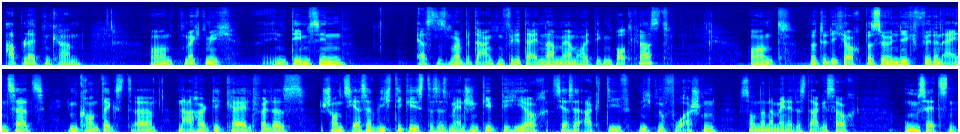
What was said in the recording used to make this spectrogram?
ableiten kann. Und möchte mich in dem Sinn erstens mal bedanken für die Teilnahme am heutigen Podcast und natürlich auch persönlich für den Einsatz im Kontext äh, Nachhaltigkeit, weil das schon sehr, sehr wichtig ist, dass es Menschen gibt, die hier auch sehr, sehr aktiv nicht nur forschen, sondern am Ende des Tages auch umsetzen.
